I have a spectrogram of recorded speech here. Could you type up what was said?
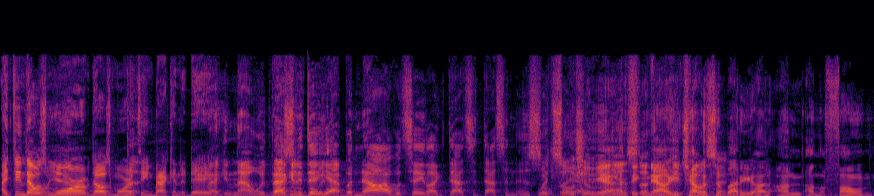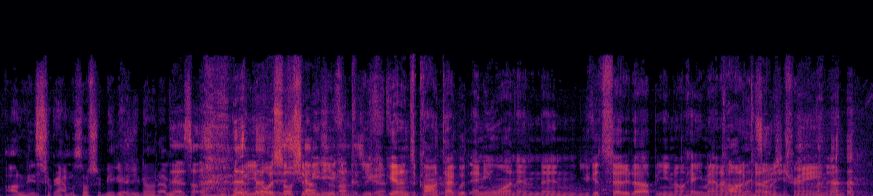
I think that oh, was Oh, yeah. more that was more a thing back in the day. back in now with back this- in the day, with- yeah. But now I would say like that's that's an insult. With social there. media Yeah, I think stuff, now you you could challenge contact- somebody on, on, on the phone, on Instagram, on social media. You know what I mean? That's, But you know, with social media, you could on you could get into contact with anyone, and then you could set it up. And you know, hey man, I want to Comment come and train. And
